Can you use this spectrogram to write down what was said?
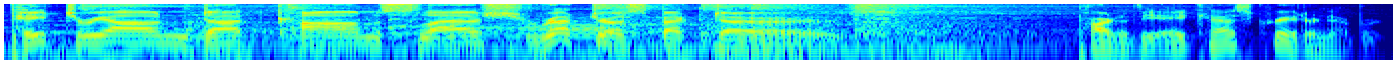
Patreon.com slash retrospectors. Part of the ACAST Creator Network.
